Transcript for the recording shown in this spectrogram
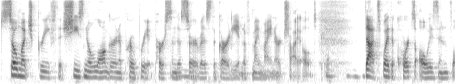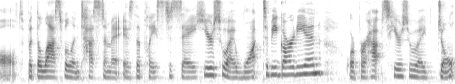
so much grief that she's no longer an appropriate person to mm. serve as the guardian of my minor child. Mm. That's why the court's always involved. But the last will and testament is the place to say, here's who I want to be guardian, or perhaps here's who I don't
